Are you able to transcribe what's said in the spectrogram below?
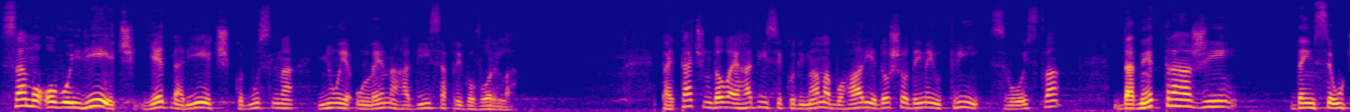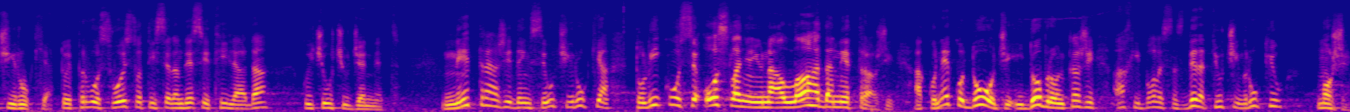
samo ovoj riječi, jedna riječ kod muslima, nju je Ulema hadisa prigovorila. Pa je tačno da ovaj hadis je kod imama Buharije došao da imaju tri svojstva, da ne traži da im se uči rukja. To je prvo svojstvo tih 70.000 koji će ući u džennet. Ne traži da im se uči rukja, toliko se oslanjaju na Allaha da ne traži. Ako neko dođe i dobro on kaže, ah i bolesna, gdje da ti učim rukju, može.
